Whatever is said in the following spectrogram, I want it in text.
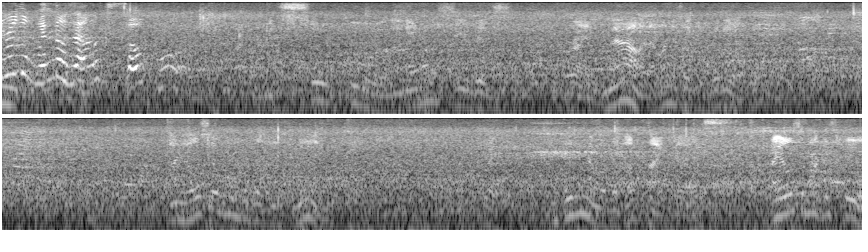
through the windows. That looks so cool. It's so cool, and I want to see this right now, and I want to take a video. I also wonder what this means. Wait, I didn't know it would look like this. I also want this food.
